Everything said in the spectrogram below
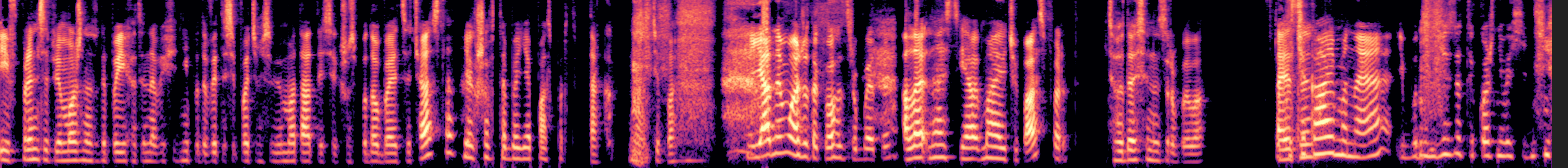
і, в принципі, можна туди поїхати на вихідні, подивитися, потім собі мотатись, якщо сподобається часто. Якщо в тебе є паспорт. Так, ну, типа. Я не можу такого зробити. Але Настя, я маючи паспорт, цього досі не зробила. А я Чекай мене і будемо їздити кожні вихідні.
